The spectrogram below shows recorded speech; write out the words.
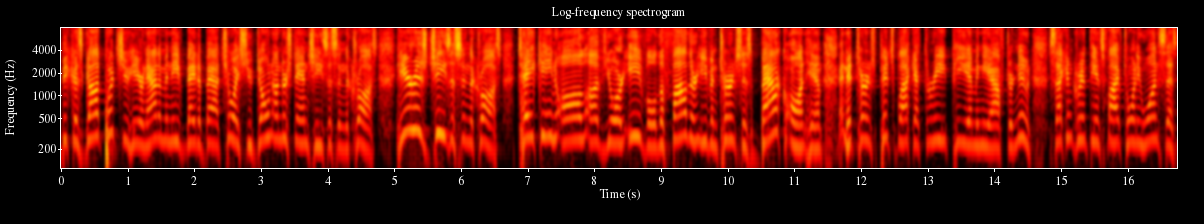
because God put you here and Adam and Eve made a bad choice, you don't understand Jesus in the cross. Here is Jesus in the cross taking all of your evil. The Father even turns his back on him and it turns pitch black at 3 p.m. in the afternoon. Second Corinthians 5:21 says,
